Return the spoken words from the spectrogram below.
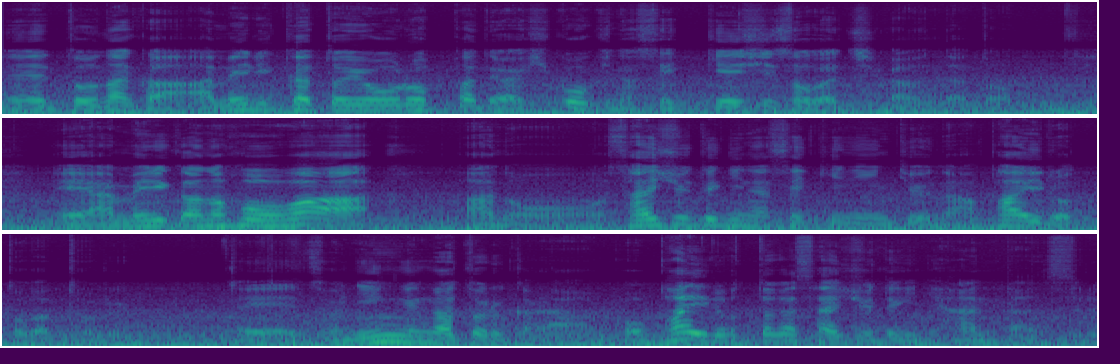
えっ、ー、となんかアメリカとヨーロッパでは飛行機の設計思想が違うんだと、えー、アメリカの方はあの最終的な責任っていうのはパイロットが取る。え、その人間が取るからこうパイロットが最終的に判断する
